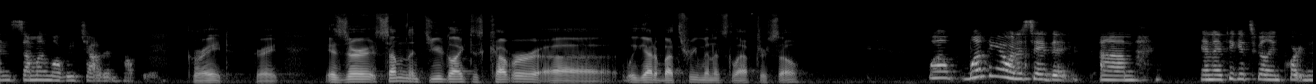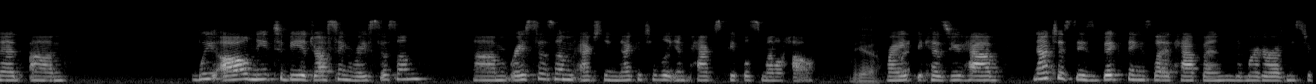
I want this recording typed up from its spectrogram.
and someone will reach out and help you. Great, great. Is there something that you'd like to cover? Uh, we got about three minutes left or so. Well, one thing I want to say that, um, and I think it's really important that um, we all need to be addressing racism. Um, racism actually negatively impacts people's mental health, Yeah, right? Because you have not just these big things that happen, the murder of Mr.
